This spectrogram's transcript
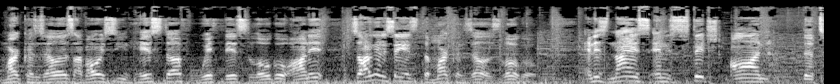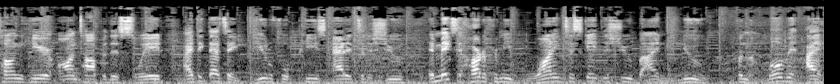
Mark Gonzales. I've always seen his stuff with this logo on it. So I'm gonna say it's the Mark Gonzales logo. And it's nice and it's stitched on the tongue here on top of this suede. I think that's a beautiful piece added to the shoe. It makes it harder for me wanting to skate the shoe, but I knew from the moment I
